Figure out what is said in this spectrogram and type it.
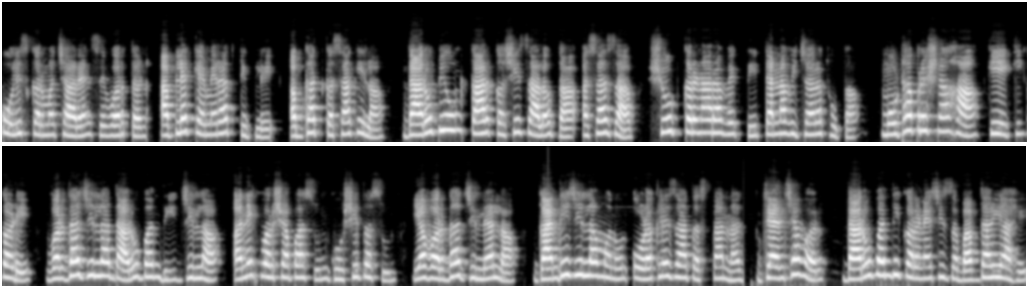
पोलीस कर्मचाऱ्यांचे वर्तन आपल्या कॅमेऱ्यात टिपले. अपघात कसा केला? दारू पिऊन कार कशी चालवता? असा जाब शूट करणारा व्यक्ती त्यांना विचारत होता. मोठा प्रश्न हा की एकीकडे वर्धा जिल्हा दारूबंदी जिल्हा अनेक वर्षापासून घोषित असून या वर्धा जिल्ह्याला गांधी जिल्हा म्हणून ओळखले जात असताना ज्यांच्यावर दारूबंदी करण्याची जबाबदारी आहे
